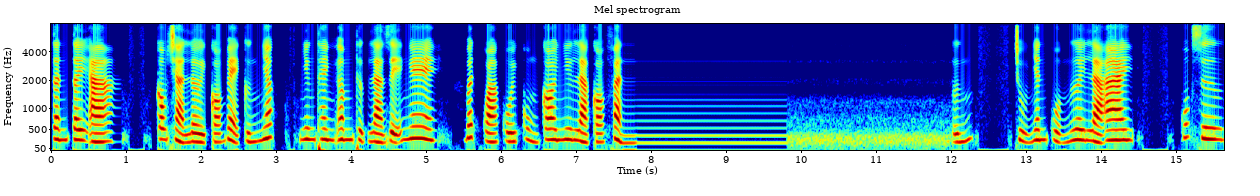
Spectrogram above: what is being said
Tân Tây Á. Câu trả lời có vẻ cứng nhắc, nhưng thanh âm thực là dễ nghe, bất quá cuối cùng coi như là có phản. Ứng chủ nhân của ngươi là ai? Quốc sư.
